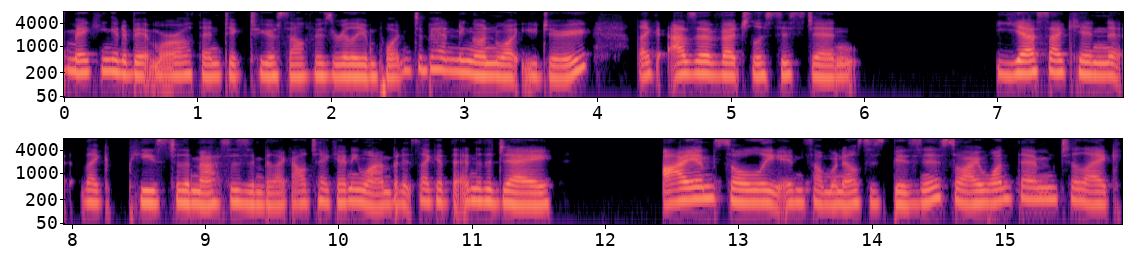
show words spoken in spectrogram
making it a bit more authentic to yourself is really important depending on what you do. Like as a virtual assistant, yes, I can like piece to the masses and be like, I'll take anyone, but it's like at the end of the day, I am solely in someone else's business. So I want them to like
